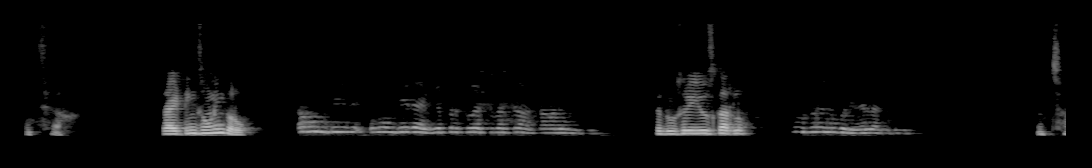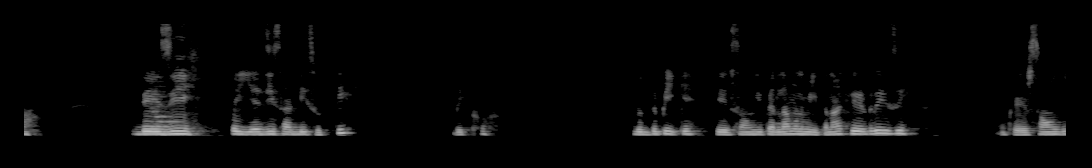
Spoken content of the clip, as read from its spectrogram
ਅੱਛਾ ਰਾਈਟਿੰਗ ਸੋਹਣੀ ਕਰੋ ਆਹ ਹੁੰਦੀ ਹੁੰਦੀ ਰਹਿ ਗਈ ਪਰ ਕਲਚ ਵਿੱਚ ਤਾਂ ਤਾਂ ਨਹੀਂ ਹੁੰਦੀ ਤੇ ਦੂਸਰੀ ਯੂਜ਼ ਕਰ ਲਓ ਉਸ ਮੈਨੂੰ ਵਧੀਆ ਲੱਗਦੀ ਅੱਛਾ ਡੇਜ਼ੀ ਪਈ ਹੈ ਜੀ ਸਾਡੀ ਸੁੱਤੀ। ਦੇਖੋ। ਦੁੱਧ ਪੀ ਕੇ ਫੇਰ ਸੌਂਗੀ। ਪਹਿਲਾਂ ਮਨਮੀਤ ਨਾਲ ਖੇਡ ਰਹੀ ਸੀ ਫੇਰ ਸੌਂਗੀ।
